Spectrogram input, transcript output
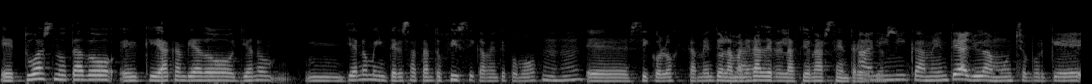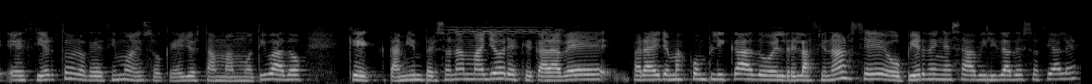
Eh, ¿Tú has notado eh, que ha cambiado, ya no, mm, ya no me interesa tanto físicamente como eh, psicológicamente o la Claro. manera de relacionarse entre ellos? Anímicamente ayuda mucho porque es cierto lo que decimos eso, que ellos están más motivados, que también personas mayores que cada vez para ellos es más complicado el relacionarse o pierden esas habilidades sociales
